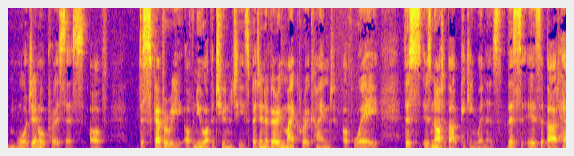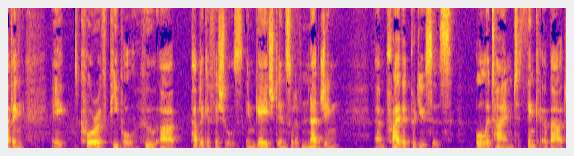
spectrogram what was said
more general process of discovery of new opportunities, but in a very micro kind of way. This is not about picking winners. This is about having a core of people who are public officials engaged in sort of nudging um, private producers all the time to think about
